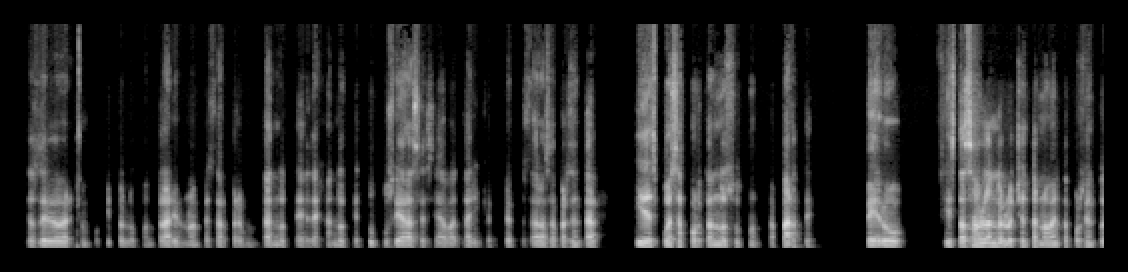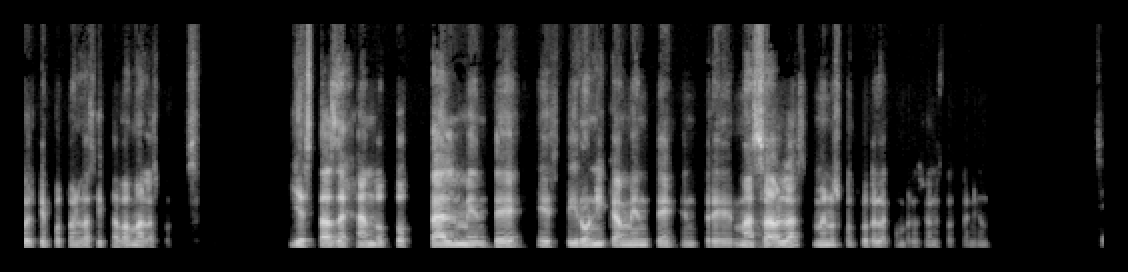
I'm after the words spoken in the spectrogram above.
quizás debe haber hecho un poquito lo contrario, ¿no? Empezar preguntándote, dejando que tú pusieras ese avatar y que te empezaras a presentar y después aportando su contraparte. Pero si estás hablando el 80-90% del tiempo tú en la cita, va mal las cosas. Y estás dejando totalmente, este, irónicamente, entre más hablas, menos control de la conversación estás teniendo. Sí.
